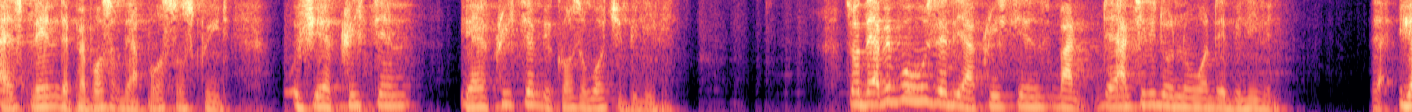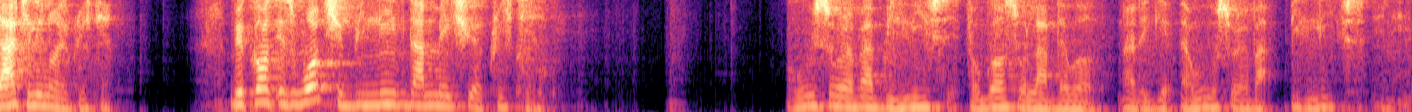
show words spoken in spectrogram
I explained the purpose of the Apostles' Creed. If you're a Christian, you're a Christian because of what you believe in. So there are people who say they are Christians, but they actually don't know what they believe in. You're actually not a Christian. Because it's what you believe that makes you a Christian. Whosoever believes it, for God so loved the world that he gave, that whosoever believes in him.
